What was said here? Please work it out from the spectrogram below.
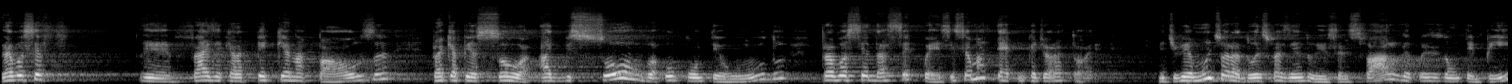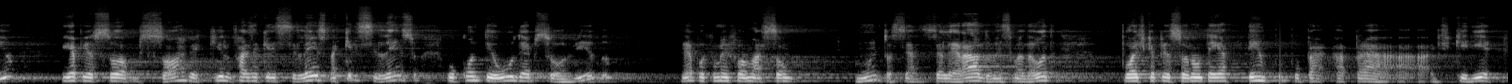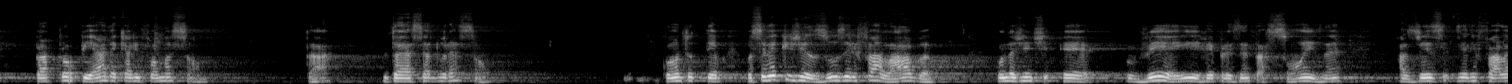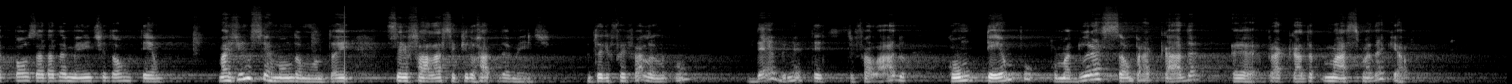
né você é, faz aquela pequena pausa para que a pessoa absorva o conteúdo para você dar sequência. Isso é uma técnica de oratória. A gente vê muitos oradores fazendo isso. Eles falam, depois eles dão um tempinho e a pessoa absorve aquilo, faz aquele silêncio. Naquele silêncio, o conteúdo é absorvido, né? porque uma informação muito acelerado uma em cima da outra, pode que a pessoa não tenha tempo para adquirir, para apropriar daquela informação. Tá? Então, essa é a duração. Quanto tempo? Você vê que Jesus ele falava, quando a gente é, vê aí representações, né? às vezes ele fala pausadamente, dá um tempo. Imagina o sermão da montanha se ele falasse aquilo rapidamente. Então ele foi falando com deve né, ter, ter falado, com um tempo, com uma duração para cada, é, para cada máxima daquela.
